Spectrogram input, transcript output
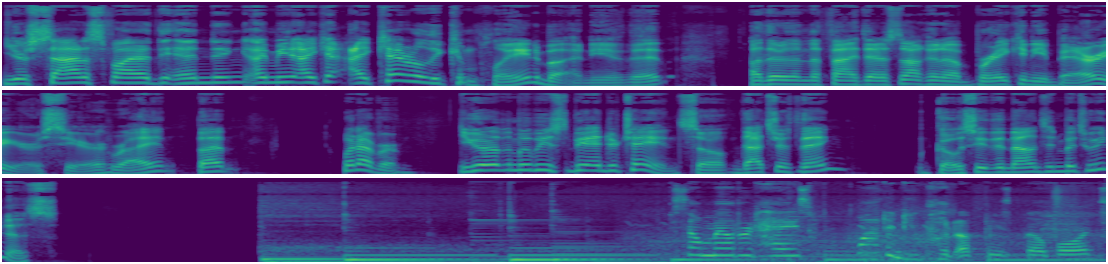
You're satisfied at the ending. I mean, I can't, I can't really complain about any of it, other than the fact that it's not going to break any barriers here, right? But whatever. You go to the movies to be entertained. So that's your thing, go see The Mountain Between Us. So, Mildred Hayes, why did you put up these billboards?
